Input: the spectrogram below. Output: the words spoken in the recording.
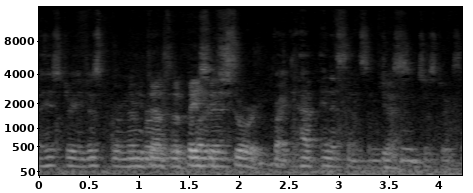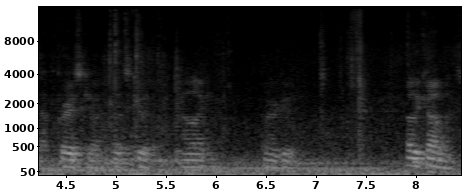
a history, and just remember down to the basic it is, story. Right, to have innocence and just Yes. just to accept. it. Praise God. That's good. I like it. Very good. Other comments?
